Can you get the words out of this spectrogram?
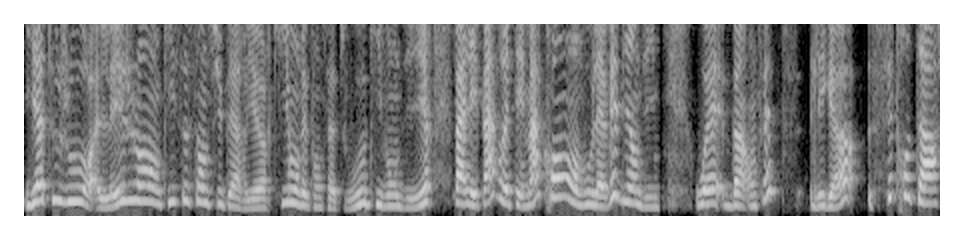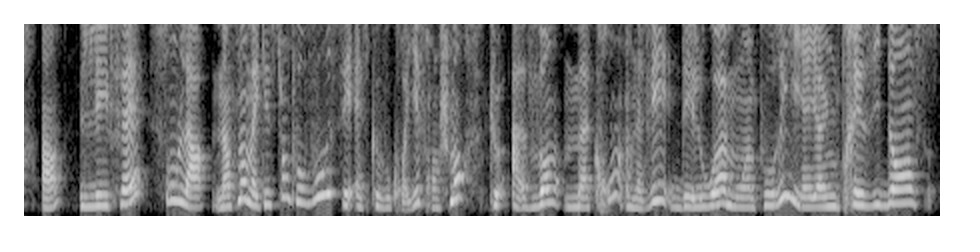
Il y a toujours les gens qui se sentent supérieurs, qui ont réponse à tout, qui vont dire Fallait pas voter Macron, on vous l'avait bien dit. Ouais, ben en fait, les gars, c'est trop tard, hein les faits sont là. Maintenant, ma question pour vous, c'est est-ce que vous croyez franchement que avant Macron, on avait des lois moins pourries, il y a une présidence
